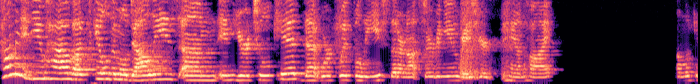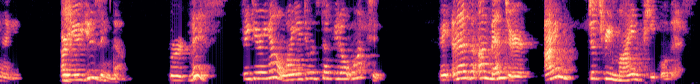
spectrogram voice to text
How many of you have uh, skills and modalities um, in your toolkit that work with beliefs that are not serving you? Raise your hand high. I'm looking at you. Are you using them for this? Figuring out why you're doing stuff you don't want to. Right? And as an unmentor, I'm just remind people this.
